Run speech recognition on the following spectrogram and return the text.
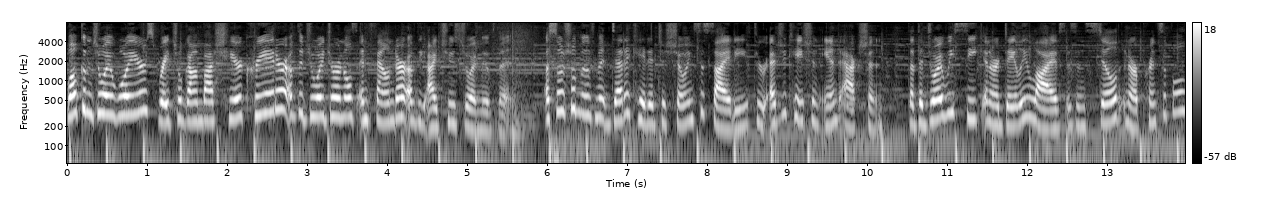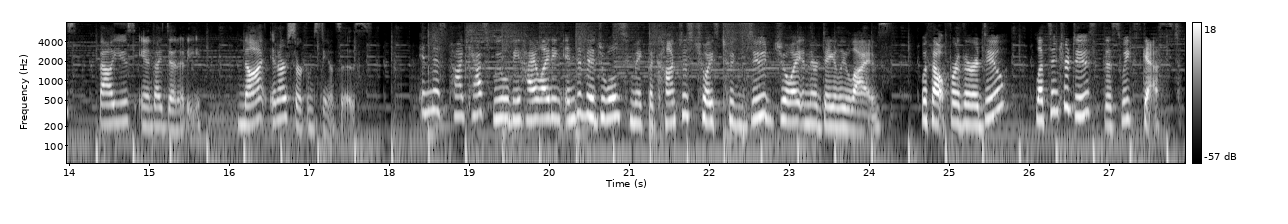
Welcome, Joy Warriors. Rachel Gombash here, creator of the Joy Journals and founder of the I Choose Joy movement, a social movement dedicated to showing society through education and action that the joy we seek in our daily lives is instilled in our principles, values, and identity, not in our circumstances. In this podcast, we will be highlighting individuals who make the conscious choice to exude joy in their daily lives. Without further ado, let's introduce this week's guest.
